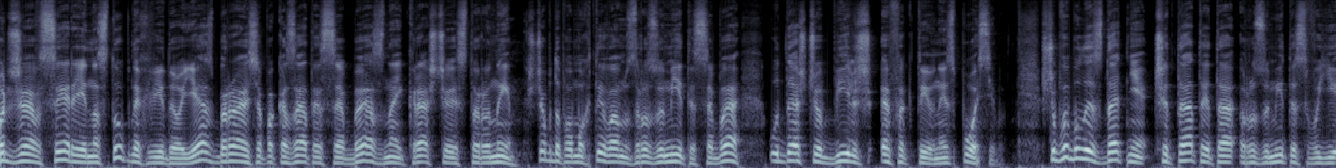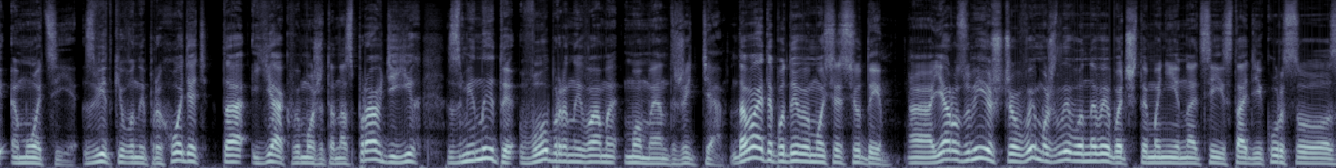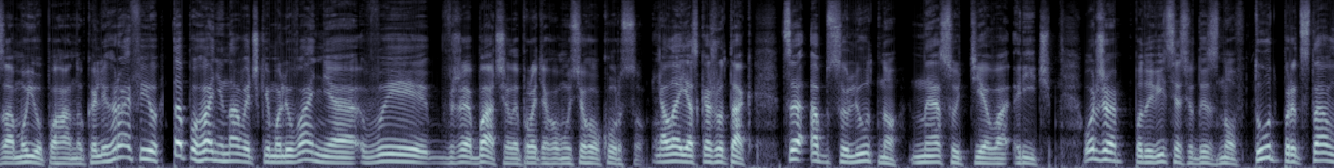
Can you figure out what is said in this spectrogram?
Отже, в серії наступних відео я збираюся показати себе з найкращої сторони, щоб допомогти вам зрозуміти себе у дещо більш ефективний спосіб, щоб ви були здатні читати та розуміти свої емоції, звідки вони приходять, та як ви можете насправді їх змінити в обраний вами момент життя. Давайте подивимося сюди. Я розумію, що ви, можливо, не вибачите мені на цій стадії курсу за мою погану каліграфію та погані навички малювання. Ви вже бачили протягом усього курсу. Але я скажу так: це абсолютно не суттєва річ. Отже, подивіться сюди знов. Тут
